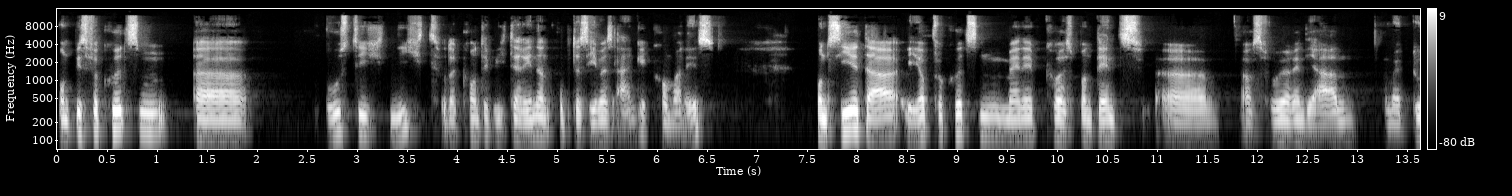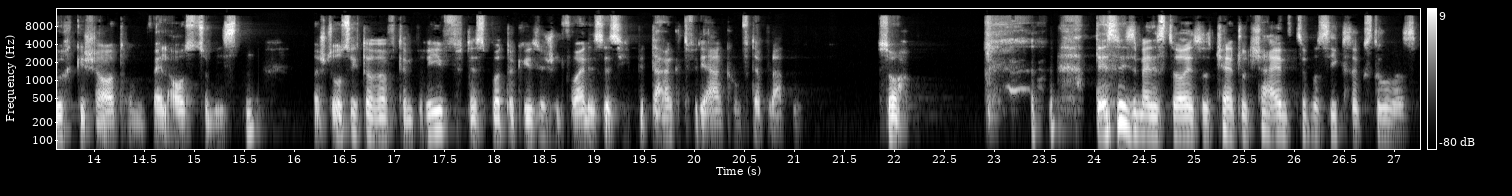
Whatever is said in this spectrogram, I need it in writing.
Und bis vor kurzem äh, wusste ich nicht oder konnte mich nicht erinnern, ob das jemals angekommen ist. Und siehe da, ich habe vor kurzem meine Korrespondenz äh, aus früheren Jahren einmal durchgeschaut, um weil auszumisten. Da stoße ich doch auf den Brief des portugiesischen Freundes, der sich bedankt für die Ankunft der Platten. So. das ist meine Story, so Gentle Giant zur Musik, sagst du was.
